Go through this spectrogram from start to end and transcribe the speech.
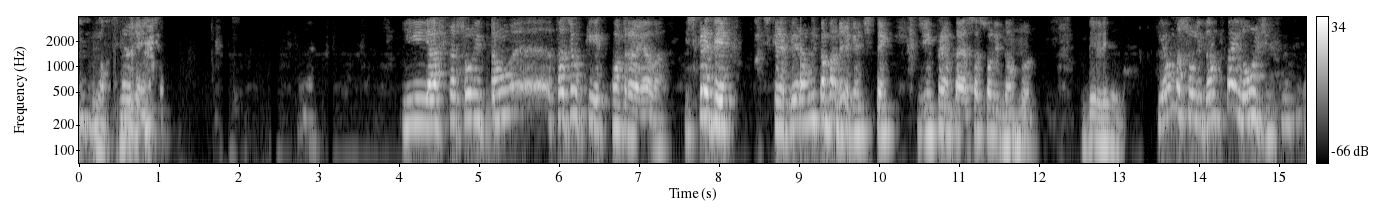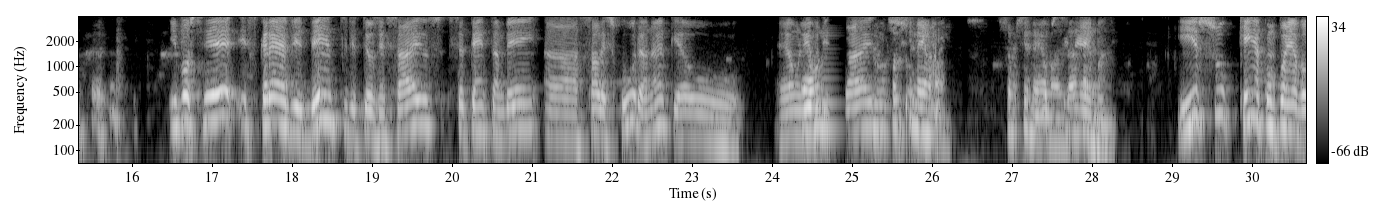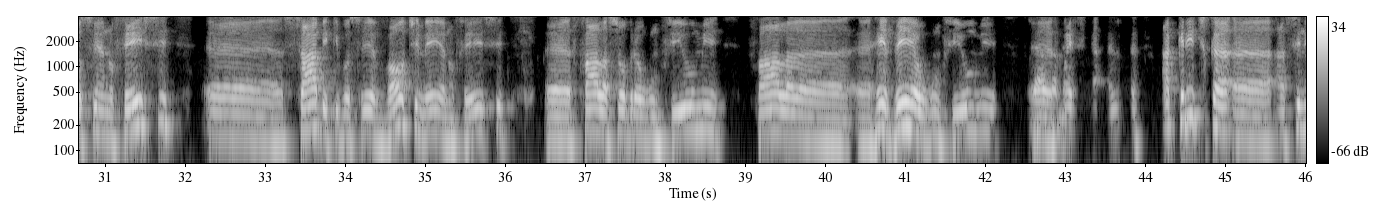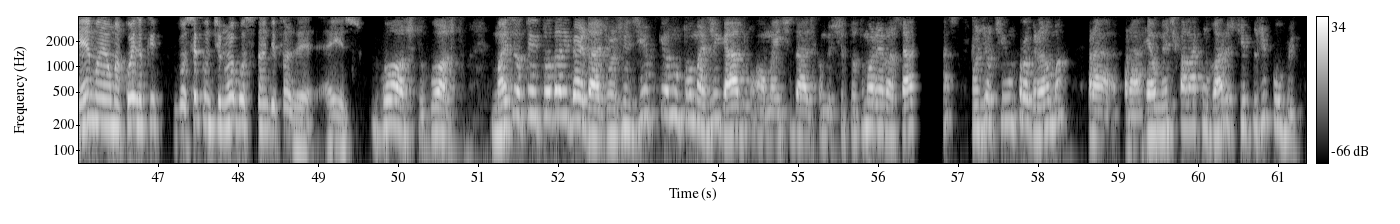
E acho que a solidão é fazer o quê contra ela? Escrever. Escrever é a única maneira que a gente tem de enfrentar essa solidão uhum. toda. Beleza. E é uma solidão que vai longe. E você escreve, dentre teus ensaios, você tem também a Sala Escura, né? que é, o, é um é livro um, de ensaio sobre cinema. Sobre cinema. Sobre cinema. Isso, quem acompanha você no Face, é, sabe que você volta e meia no Face, é, fala sobre algum filme, fala, é, revê algum filme, é, mas a crítica a cinema é uma coisa que você continua gostando de fazer, é isso? Gosto, gosto. Mas eu tenho toda a liberdade hoje em dia, porque eu não estou mais ligado a uma entidade como o Instituto Moreira Salles, onde eu tinha um programa para realmente falar com vários tipos de público.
